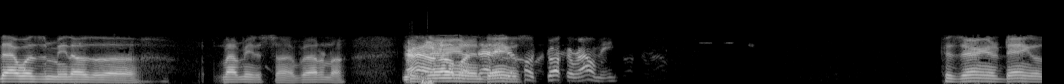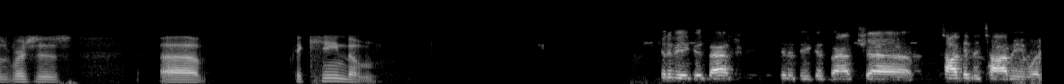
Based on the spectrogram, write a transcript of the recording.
That wasn't me. That was uh, not me this time. But I don't know. Nah, I don't know about that. There's no truck around me. Kazarian Daniels versus uh, the Kingdom. It's Gonna be a good match. It's gonna be a good match. Uh, talking to Tommy when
